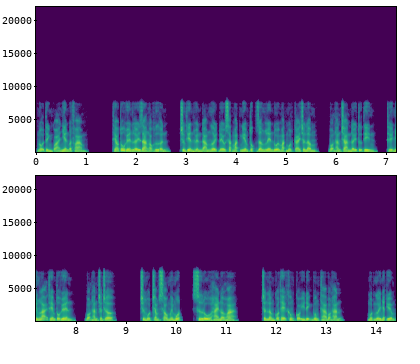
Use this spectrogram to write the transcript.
nội tình quả nhiên bất phàm. Theo tô huyên lấy ra ngọc hư ấn trương thiên huyền đám người đều sắc mặt nghiêm túc dâng lên đối mặt một cái trần lâm, bọn hắn tràn đầy tự tin, thế nhưng lại thêm tô huyên bọn hắn chần chờ. Chương một trăm sáu mươi mốt, sư đồ hai nợ hoa. Trần lâm có thể không có ý định bông tha bọn hắn. Một người nhất kiếm,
